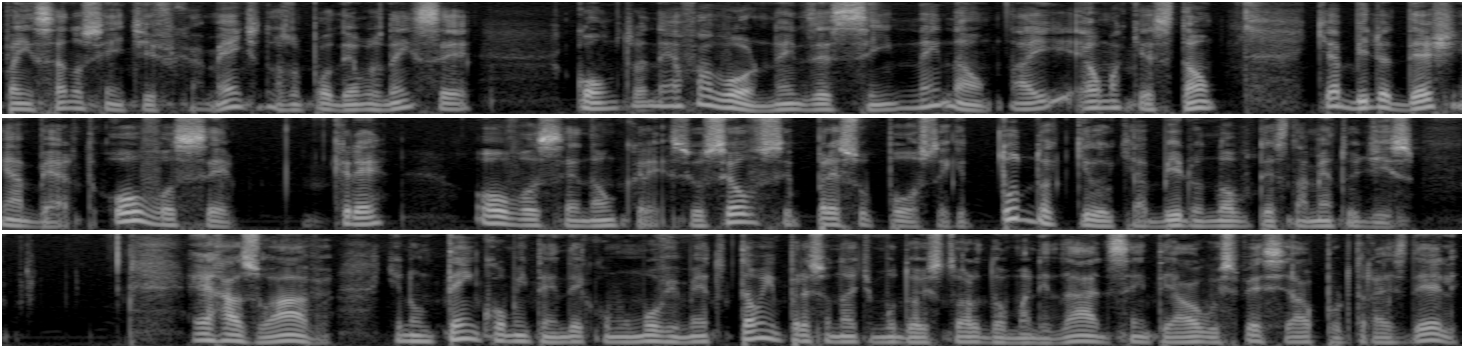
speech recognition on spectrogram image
Pensando cientificamente, nós não podemos nem ser contra nem a favor, nem dizer sim nem não. Aí é uma questão que a Bíblia deixa em aberto. Ou você crê ou você não crê. Se o seu pressuposto é que tudo aquilo que a Bíblia, o Novo Testamento diz, É razoável que não tem como entender como um movimento tão impressionante mudou a história da humanidade sem ter algo especial por trás dele?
